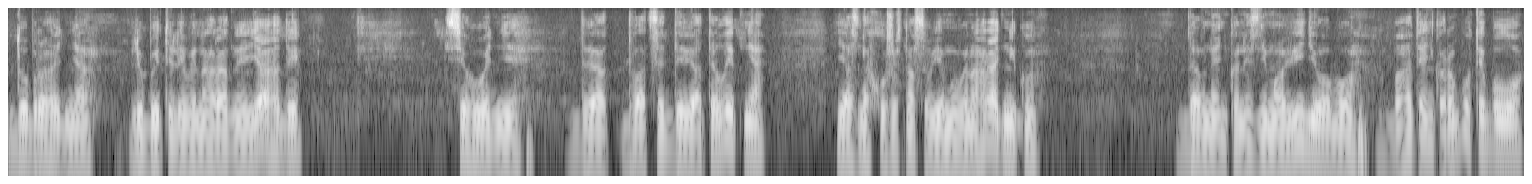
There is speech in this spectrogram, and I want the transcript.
Доброго дня, любителі виноградної ягоди. Сьогодні 29 липня. Я знаходжусь на своєму винограднику. Давненько не знімав відео, бо багатенько роботи було.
